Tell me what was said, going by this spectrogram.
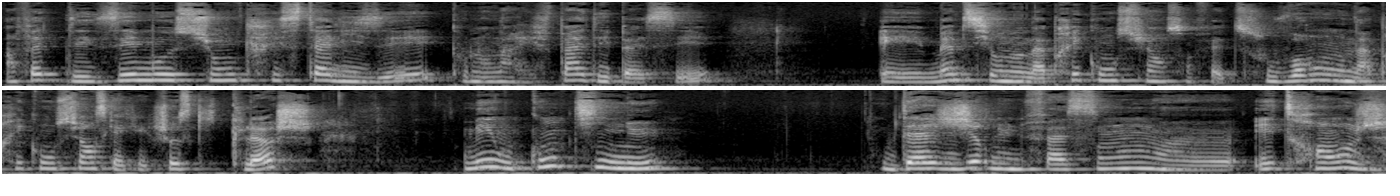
en fait, des émotions cristallisées que l'on n'arrive pas à dépasser. Et même si on en a pris conscience, en fait, souvent on a pris conscience qu'il y a quelque chose qui cloche, mais on continue d'agir d'une façon euh, étrange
